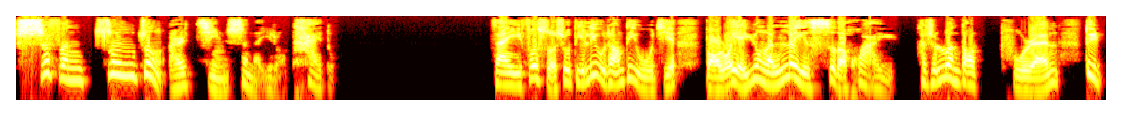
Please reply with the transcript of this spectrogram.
十分尊重而谨慎的一种态度。在以弗所书第六章第五节，保罗也用了类似的话语，他是论到仆人对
